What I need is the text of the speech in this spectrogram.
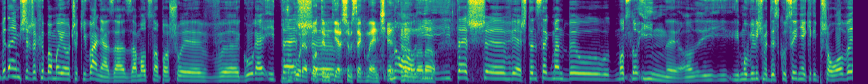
wydaje mi się, że chyba moje oczekiwania za, za mocno poszły w górę i też... W górę po tym e, pierwszym segmencie. No, I, i też, e, wiesz, ten segment był mocno inny i, i, mówiliśmy dyskusyjnie creepshowowy,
